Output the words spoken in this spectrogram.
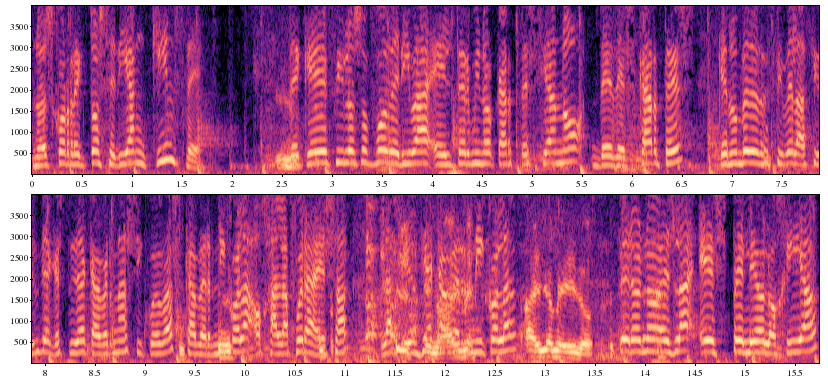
No es correcto, serían 15. ¿De qué filósofo deriva el término cartesiano de Descartes? ¿Qué nombre recibe la ciencia que estudia cavernas y cuevas? Cavernícola. Ojalá fuera esa, la ciencia No, ahí me- cavernícola. Ahí ya me he ido. Pero no, es la espeleología.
